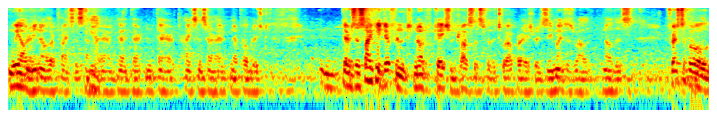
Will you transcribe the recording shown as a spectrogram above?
we already know their prices and Yeah. their, their, their prices are out and they're published. There's a slightly different notification process for the two operators. You might as well know this. First of all,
